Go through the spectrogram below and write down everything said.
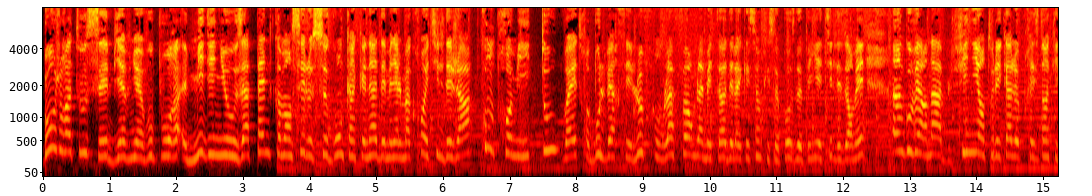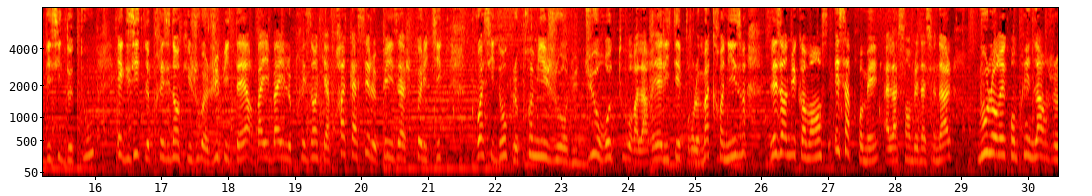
Bonjour à tous et bienvenue à vous pour Midi News. À peine commencé le second quinquennat d'Emmanuel Macron est-il déjà compromis? Tout va être bouleversé. Le fond, la forme, la méthode et la question qui se pose, le pays est-il désormais ingouvernable? Fini en tous les cas le président qui décide de tout. Exit le président qui joue à Jupiter. Bye bye le président qui a fracassé le paysage politique. Voici donc le premier jour du dur retour à la réalité pour le macronisme. Les ennuis commencent et ça promet à l'Assemblée nationale. Vous l'aurez compris, une large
